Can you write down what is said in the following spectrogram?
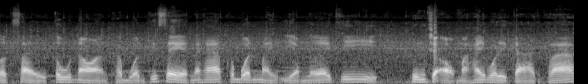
รถไฟตู้นอนขบวนพิเศษนะครับ ขบวนใหม่เอี่ยมเลยที่เพิ่งจะออกมาให้บริการครับ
